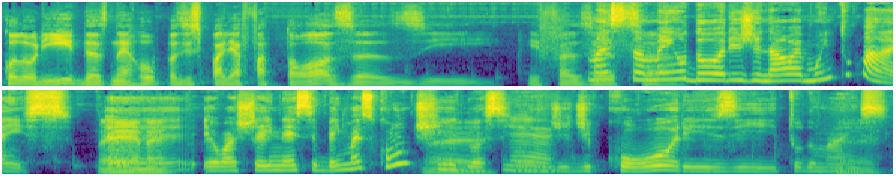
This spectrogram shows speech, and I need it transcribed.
coloridas, né? Roupas espalhafatosas e, e fazer Mas essa- também o do original é muito mais. É, né? Eu achei nesse bem mais contido, É. assim, É. de, de cores e tudo mais.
